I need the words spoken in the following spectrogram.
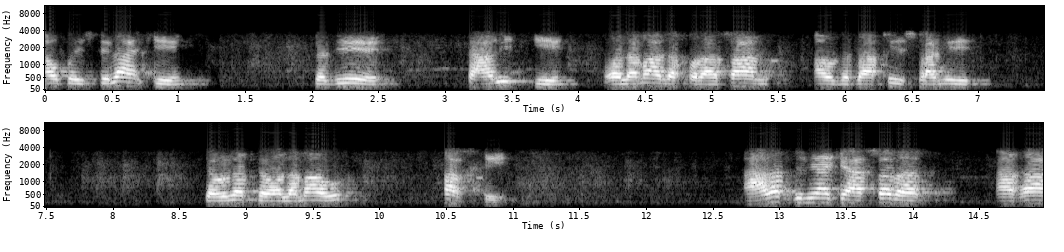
او په اصطلاح کې د دې تعریف کې علما د خراسان او د باقي اسلامي دولت د علماو فرق دی عرب دنیا کې اکثره هغه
